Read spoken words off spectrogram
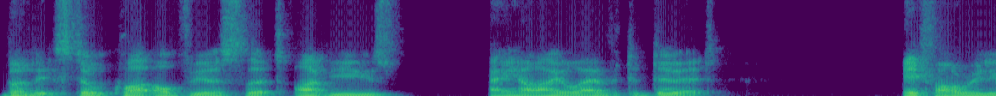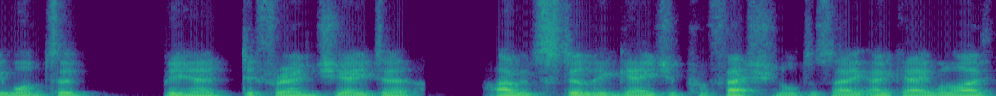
but it's still quite obvious that I've used AI or whatever to do it. If I really want to be a differentiator, I would still engage a professional to say, okay, well, I've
